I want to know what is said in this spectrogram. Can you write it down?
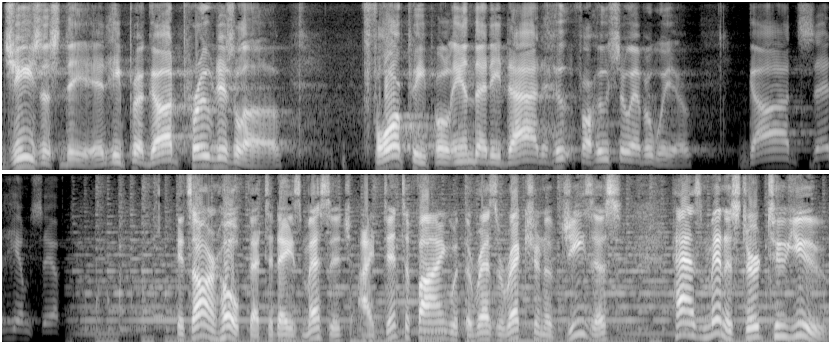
Jesus did. He, God proved his love for people in that he died for whosoever will. God set himself. It's our hope that today's message, identifying with the resurrection of Jesus, has ministered to you.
